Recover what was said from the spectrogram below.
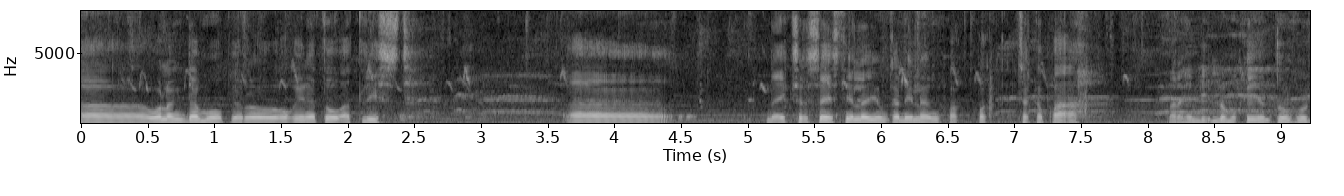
ah, walang damo pero okay na to at least ah, na-exercise nila yung kanilang pakpak tsaka paa para hindi lumaki yung tuhod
